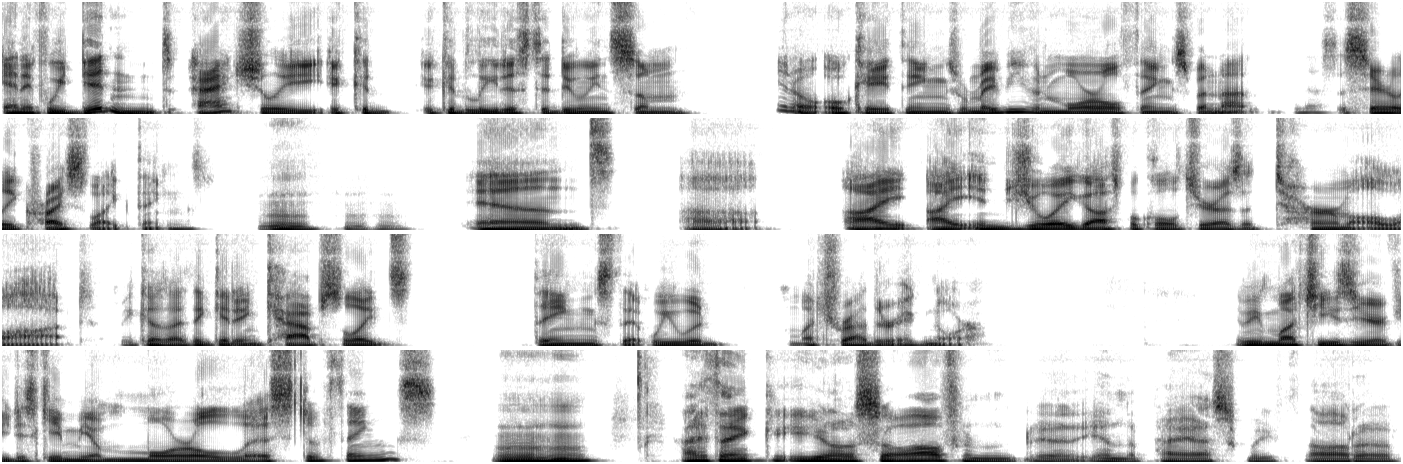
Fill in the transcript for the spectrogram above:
and if we didn't, actually, it could it could lead us to doing some you know okay things or maybe even moral things, but not necessarily Christ like things. Mm-hmm. And uh, I I enjoy gospel culture as a term a lot because I think it encapsulates things that we would much rather ignore. It'd be much easier if you just gave me a moral list of things. Mm-hmm. I think you know so often uh, in the past we've thought of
